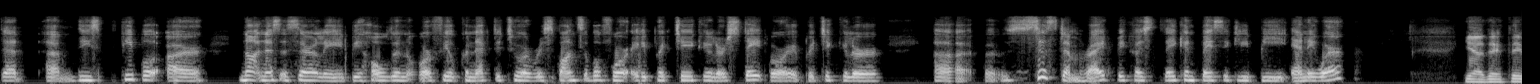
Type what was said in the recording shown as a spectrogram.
that um, these people are not necessarily beholden or feel connected to or responsible for a particular state or a particular uh, system, right? Because they can basically be anywhere. Yeah, they, they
